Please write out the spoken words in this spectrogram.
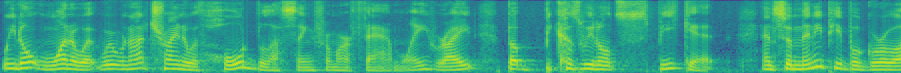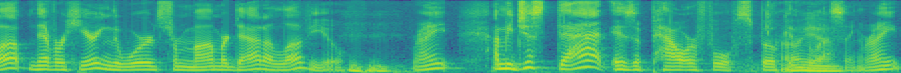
we don't want to. We're not trying to withhold blessing from our family, right? But because we don't speak it, and so many people grow up never hearing the words from mom or dad, "I love you," right? I mean, just that is a powerful spoken Mm-hmm. Oh, yeah. blessing, right?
